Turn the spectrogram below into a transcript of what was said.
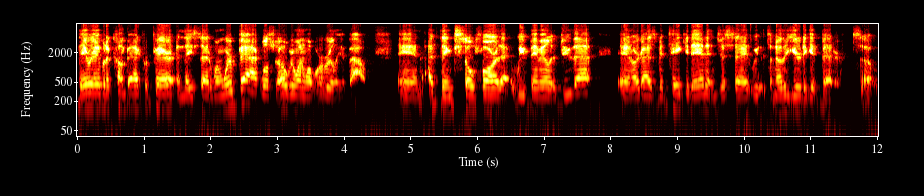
they were able to come back, prepare, and they said, when we're back, we'll show everyone what we're really about. And I think so far that we've been able to do that, and our guys have been taking in and just say it's another year to get better. So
